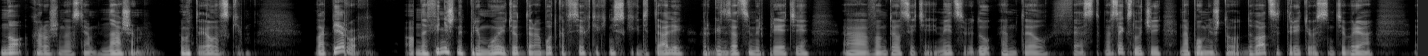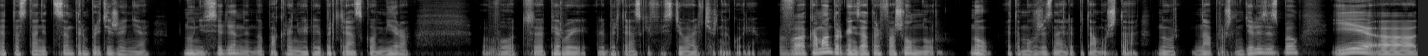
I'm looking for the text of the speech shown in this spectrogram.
Но к хорошим новостям. Нашим, МТЛовским. Во-первых, на финишной прямой идет доработка всех технических деталей организации мероприятия э, в МТЛ-сети. Имеется в виду МТЛ Фест. На всякий случай напомню, что 23 сентября это станет центром притяжения, ну, не вселенной, но, по крайней мере, либертарианского мира. Вот, первый либертарианский фестиваль в Черногории. В команду организаторов вошел Нур. Ну, это мы уже знали, потому что Нур на прошлой неделе здесь был. И э,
